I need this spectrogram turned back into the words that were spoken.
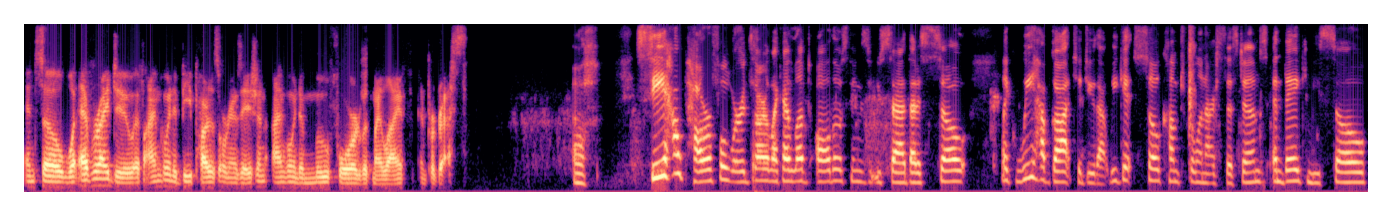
And so whatever I do, if I'm going to be part of this organization, I'm going to move forward with my life and progress. Oh, see how powerful words are. Like I loved all those things that you said. That is so like we have got to do that. We get so comfortable in our systems and they can be so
